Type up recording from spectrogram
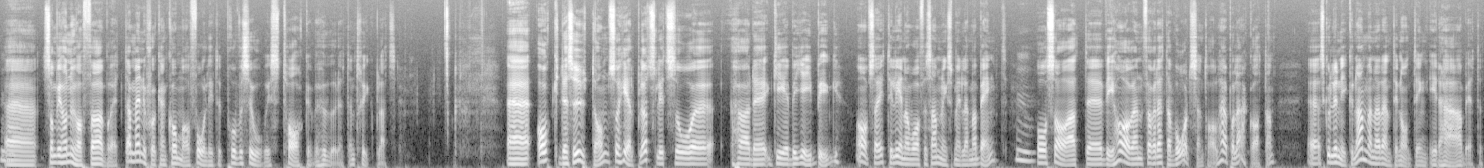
Mm. Eh, som vi har nu har förberett där människor kan komma och få lite provisoriskt tak över huvudet, en trygg plats. Eh, och dessutom så helt plötsligt så eh, hörde GBJ Bygg av sig till en av våra församlingsmedlemmar Bengt Mm. och sa att eh, vi har en före detta vårdcentral här på Lärgatan. Eh, skulle ni kunna använda den till någonting i det här arbetet?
